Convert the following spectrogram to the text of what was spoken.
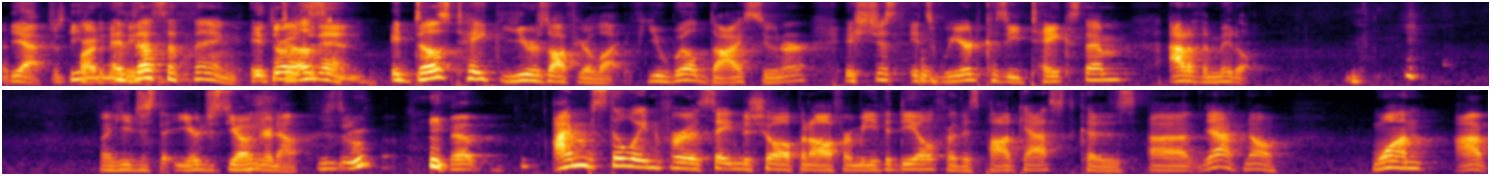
It's yeah, just he- part of the and deal. that's the thing. It throws does it in. It does take years off your life. You will die sooner. It's just it's weird because he takes them out of the middle. like he just you're just younger now. Yep. I'm still waiting for Satan to show up and offer me the deal for this podcast because, uh, yeah, no. One, I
